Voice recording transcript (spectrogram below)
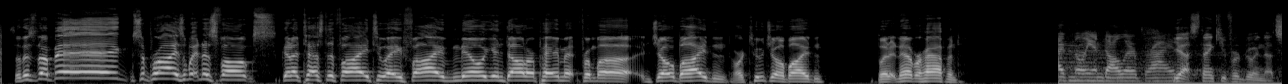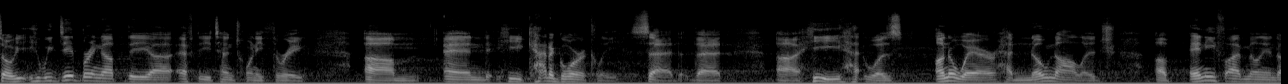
So this is our big surprise witness, folks. Going to testify to a five million dollar payment from uh, Joe Biden or to Joe Biden, but it never happened. Five million dollar bribe. Yes, thank you for doing that. So he, he, we did bring up the uh, FD 1023, um, and he categorically said that uh, he was unaware, had no knowledge of any $5 million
